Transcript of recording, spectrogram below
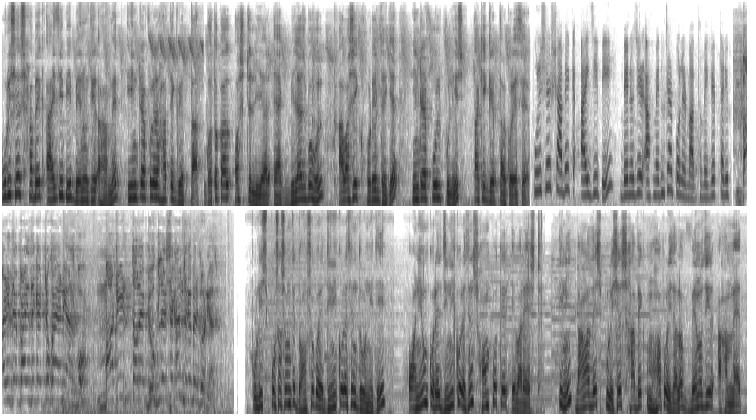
পুলিশের সাবেক আইজিপি বেনজির আহমেদ ইন্টারপোলের হাতে গ্রেপ্তার। গতকাল অস্ট্রেলিয়ার এক বিলাসবহুল আবাসিক হোটেল থেকে ইন্টারপোল পুলিশ তাকে গ্রেপ্তার করেছে। পুলিশের সাবেক আইজিপি বেনজির আহমেদ ইন্টারপোলের মাধ্যমে গ্রেপ্তারি বাড়িতে বাড়ি থেকে টোকায় নিয়ে আসব। মাটির তলে ঢুকলে সেখান থেকে বের করে নিয়ে আসব। পুলিশ প্রশাসনকে ধ্বংস করে যিনি করেছেন দুর্নীতি অনিয়ম করে যিনি করেছেন সম্পদের এভারেস্ট। তিনি বাংলাদেশ পুলিশের সাবেক মহাপরিচালক বেনজির আহমেদ।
